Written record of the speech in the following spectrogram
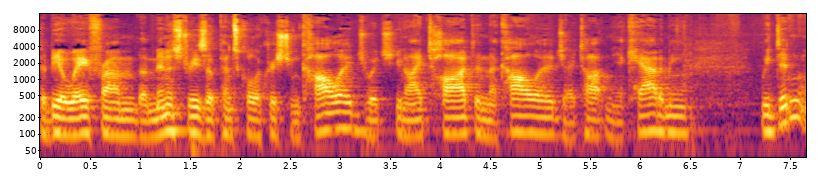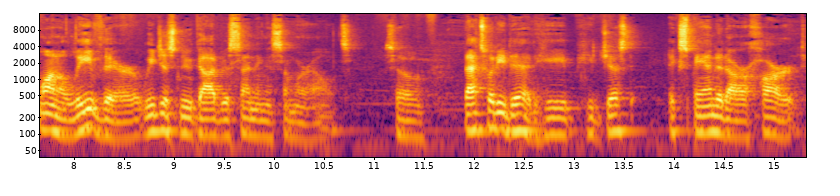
to be away from the ministries of Pensacola Christian College, which, you know, I taught in the college, I taught in the academy. We didn't want to leave there. We just knew God was sending us somewhere else. So that's what he did. He he just expanded our heart.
